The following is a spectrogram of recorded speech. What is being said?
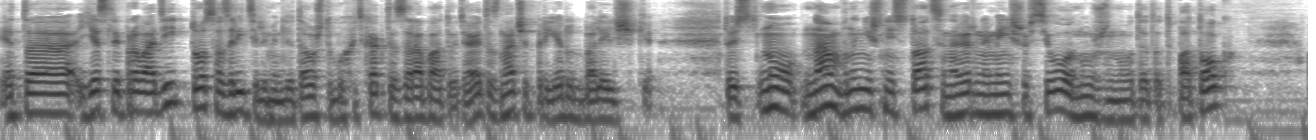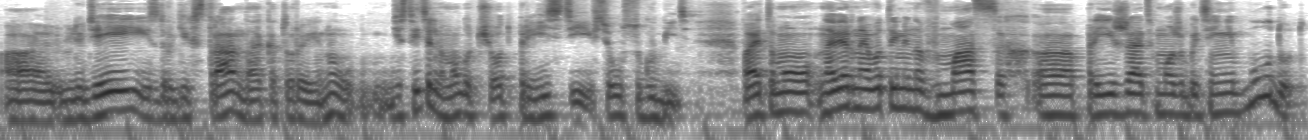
Это если проводить, то со зрителями для того, чтобы хоть как-то зарабатывать. А это значит приедут болельщики. То есть, ну, нам в нынешней ситуации, наверное, меньше всего нужен вот этот поток а, людей из других стран, да, которые, ну, действительно могут чего-то привести и все усугубить. Поэтому, наверное, вот именно в массах э, приезжать, может быть, и не будут,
